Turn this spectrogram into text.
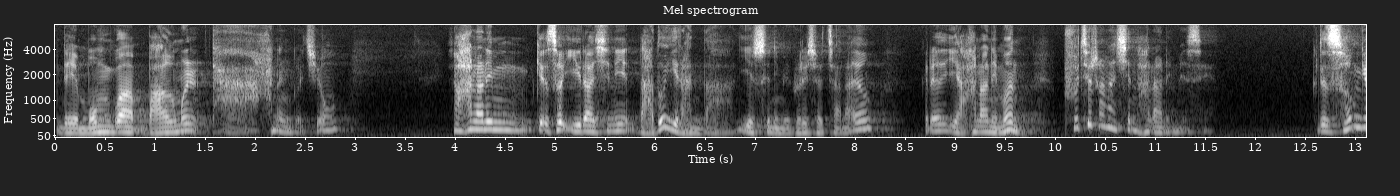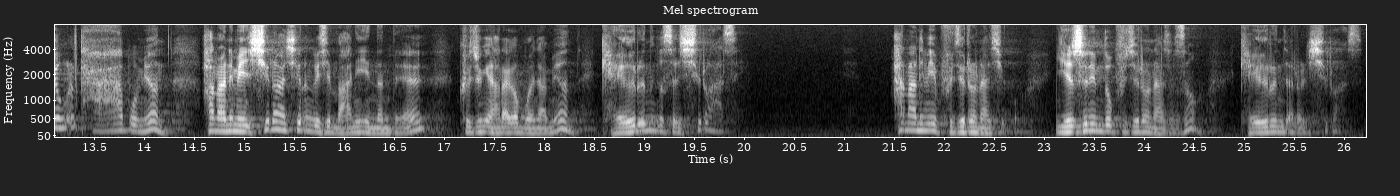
내 몸과 마음을 다 하는 거죠. 하나님께서 일하시니 나도 일한다. 예수님이 그러셨잖아요. 그래서 하나님은 부지런하신 하나님이세요. 그래서 성경을 다 보면 하나님이 싫어하시는 것이 많이 있는데 그 중에 하나가 뭐냐면 게으른 것을 싫어하세요. 하나님이 부지런하시고 예수님도 부지런하셔서 게으른 자를 싫어하세요.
